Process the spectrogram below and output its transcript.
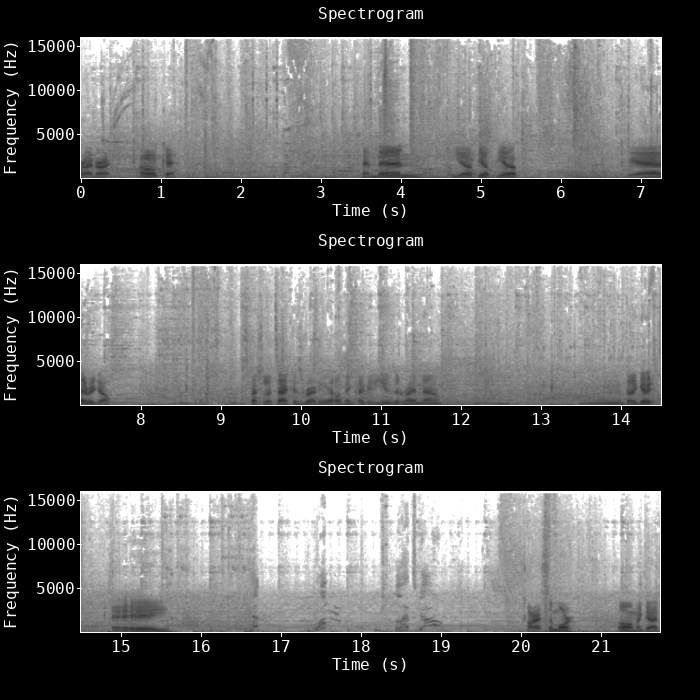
Alright, alright. Okay. And then, yup, yup, yup. Yeah, there we go. Special attack is ready. I don't think I can use it right now. Mm, did I get it? Hey. Let's go. Alright, some more. Oh my god.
